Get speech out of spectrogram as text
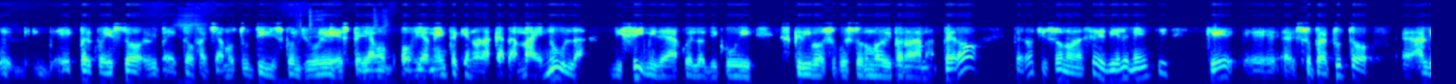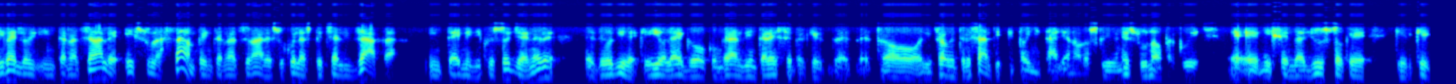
e per questo, ripeto, facciamo tutti gli scongiuri e speriamo ovviamente che non accada mai nulla di simile a quello di cui scrivo su questo numero di panorama. Però, però ci sono una serie di elementi che eh, soprattutto eh, a livello internazionale e sulla stampa internazionale, su quella specializzata in temi di questo genere, eh, devo dire che io leggo con grande interesse perché eh, eh trovo, li trovo interessanti, e poi in Italia non lo scrive nessuno, per cui eh, mi sembra giusto che, che, che,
